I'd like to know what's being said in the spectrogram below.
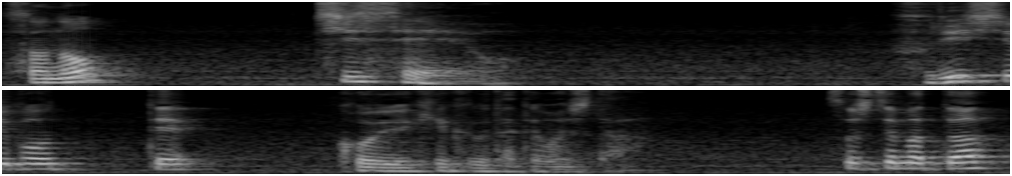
その知性を振り絞ってこういう計画を立てました。そしてまた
